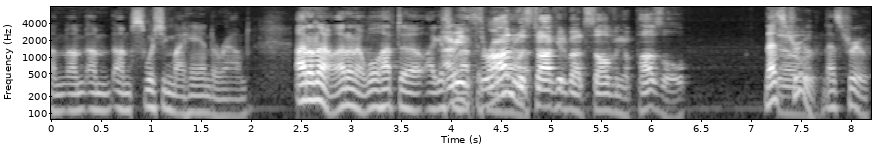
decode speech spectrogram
I'm I'm I'm I'm swishing my hand around. I don't know. I don't know. We'll have to. I guess I we'll mean, have to find Thrawn was talking about solving a puzzle. That's So- true. That's true.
